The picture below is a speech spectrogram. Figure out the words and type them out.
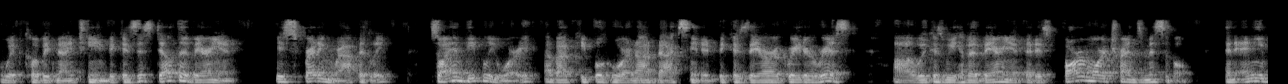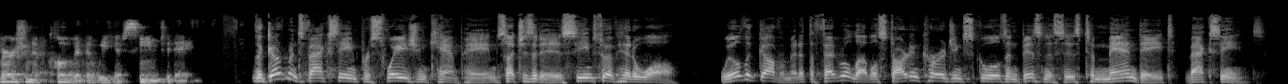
with COVID-19 because this Delta variant is spreading rapidly. So I am deeply worried about people who are not vaccinated because they are a greater risk uh, because we have a variant that is far more transmissible than any version of COVID that we have seen to date. The government's vaccine persuasion campaign, such as it is, seems to have hit a wall. Will the government at the federal level start encouraging schools and businesses to mandate vaccines?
